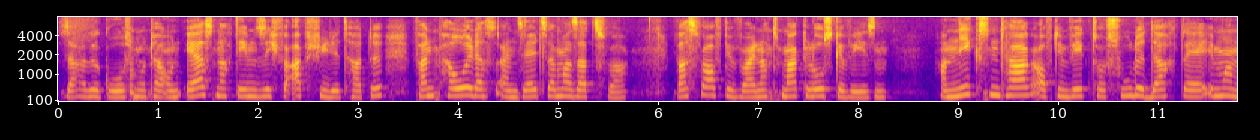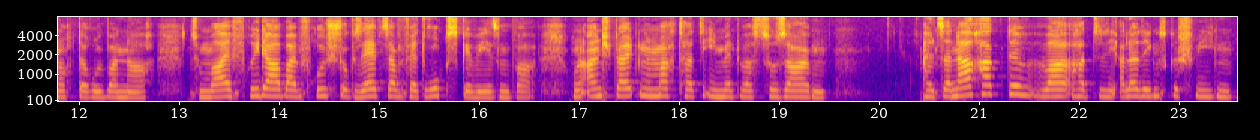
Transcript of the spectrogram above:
sage Großmutter, und erst nachdem sie sich verabschiedet hatte, fand Paul, dass es ein seltsamer Satz war. Was war auf dem Weihnachtsmarkt los gewesen? Am nächsten Tag auf dem Weg zur Schule dachte er immer noch darüber nach, zumal Frieda beim Frühstück seltsam verdrucks gewesen war und Anstalten gemacht hatte, ihm etwas zu sagen. Als er nachhackte, war, hatte sie allerdings geschwiegen.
